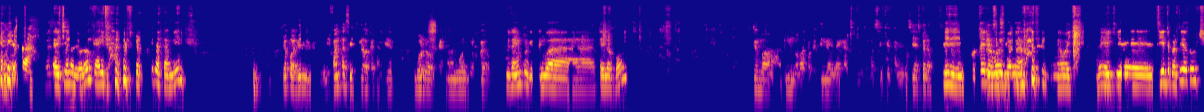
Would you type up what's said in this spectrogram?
ya está. Estar echándole bronca ahí todo el partido también. Yo por el mi fantasy creo que también Burro es un muy buen juego. Yo también porque tengo a Taylor Boyd. Tengo a un novato que tiene Bengals, así que también sí, espero. Sí, sí, sí. Por Taylor Sí, voy, sí, yo sí. nada más me voy. Eh, eh, siguiente partido, coach.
